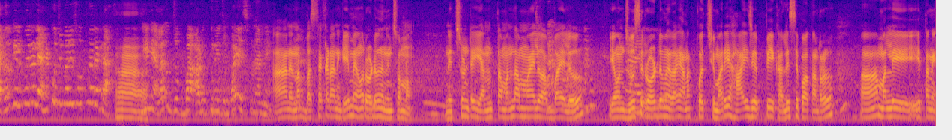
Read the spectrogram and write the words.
ఎదరికి వెళ్ళిపోయిన వెనక వచ్చి మరీ చూస్తున్నారు ఇక్కడ ఆ, నేను ఎలా జుబ్బా అడుక్కునే జుబ్బా వేసుకున్నాను నేను. ఆ, నిన్న బస్సు ఎక్కడానికి మేము రోడ్డు మీద నించున్నాం నిల్చుంటే ఎంతమంది అమ్మాయిలు అబ్బాయిలు ఏమైనా చూసి రోడ్డు మీద వెనక్కి వచ్చి మరీ హాయ్ చెప్పి కలిసిపోతున్నారు. మళ్ళీ ఇతని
